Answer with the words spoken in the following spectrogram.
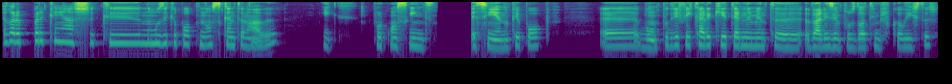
Agora, para quem acha que na música pop não se canta nada e que, por conseguinte, assim é no K-pop, uh, bom, poderia ficar aqui eternamente a, a, dar exemplos de ótimos vocalistas,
